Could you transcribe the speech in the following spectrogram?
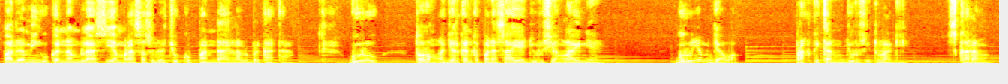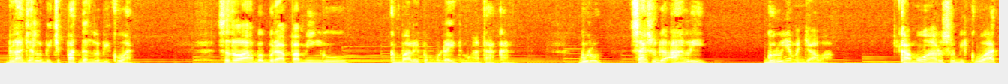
Pada minggu ke-16 ia merasa sudah cukup pandai lalu berkata, Guru, tolong ajarkan kepada saya jurus yang lainnya. Gurunya menjawab, praktikan jurus itu lagi. Sekarang belajar lebih cepat dan lebih kuat. Setelah beberapa minggu, kembali pemuda itu mengatakan, Guru, saya sudah ahli. Gurunya menjawab, kamu harus lebih kuat,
